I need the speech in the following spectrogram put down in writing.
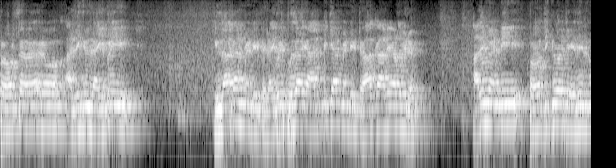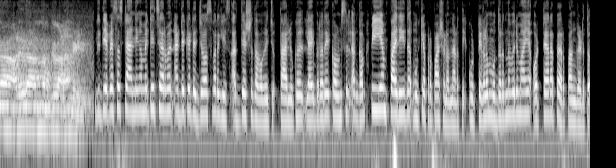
പ്രവർത്തകരോ അല്ലെങ്കിൽ ലൈബ്രറി ഉണ്ടാക്കാൻ വേണ്ടിയിട്ട് ലൈബ്രറി പുതുതായി ആരംഭിക്കാൻ വേണ്ടിയിട്ട് ആ കാലയളവിൽ അതിനുവേണ്ടി പ്രവർത്തിക്കുകയോ ചെയ്തിരുന്ന ആളുകളാണെന്ന് നമുക്ക് കാണാൻ കഴിയും. വിദ്യാഭ്യാസ standing committee chairman advocate Jose Varghese അധ്യക്ഷത വഹിച്ചു. താലൂക്ക് ലൈബ്രറി കൌൺസിൽ അംഗം പി എം പരീത് മുഖ്യപ്രഭാഷണം നടത്തി. കുട്ടികളും മുതിർന്നവരുമായ ഒട്ടേറെ പേർ പങ്കെടുത്തു.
